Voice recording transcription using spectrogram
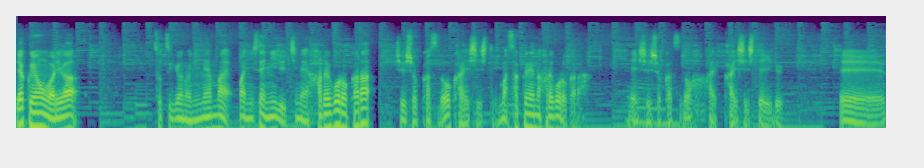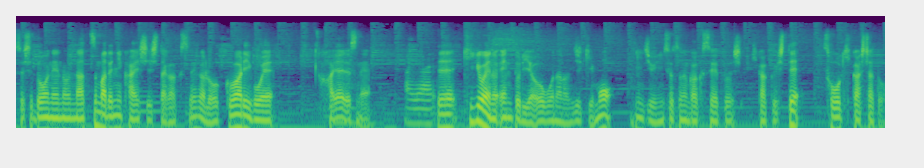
約4割は卒業の2年前、まあ、2021年春頃から就職活動を開始している。まあ、昨年の春頃から、えー就職活動をはい開始している。えーそして同年の夏までに開始した学生が6割超え。早いですね。早い。で、企業へのエントリーや応募などの時期も22卒の学生と比較して早期化したと。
